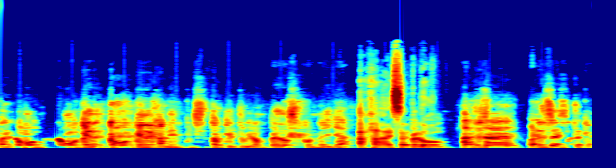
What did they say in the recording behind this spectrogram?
Ay, como, como, que, como que dejan implícito que tuvieron pedos con ella, Ajá, exacto. pero parece, Ajá, parece ser que,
